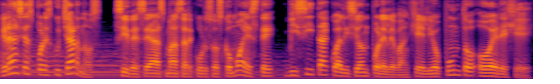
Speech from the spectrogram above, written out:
Gracias por escucharnos. Si deseas más recursos como este, visita coaliciónporelevangelio.org.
